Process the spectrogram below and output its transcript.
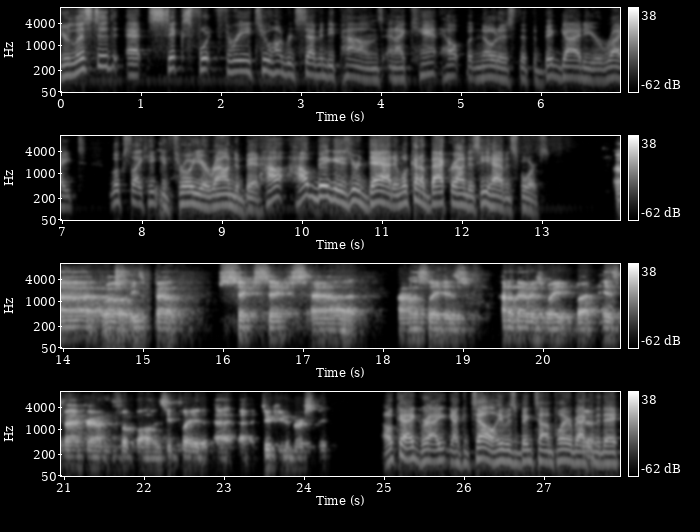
You're listed at six foot three, 270 pounds, and I can't help but notice that the big guy to your right looks like he can throw you around a bit. How how big is your dad, and what kind of background does he have in sports? Uh, well, he's about six six. Uh, honestly, his I don't know his weight, but his background in football is he played at uh, Duke University. Okay, great. I could tell he was a big time player back in the day.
